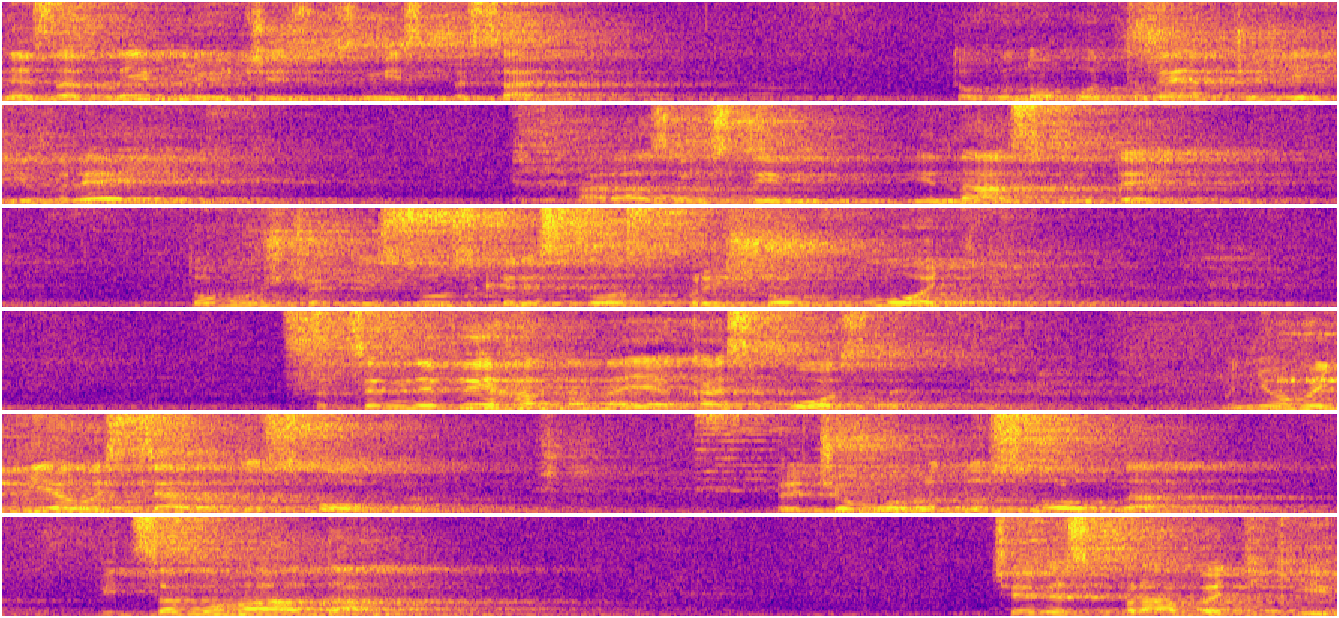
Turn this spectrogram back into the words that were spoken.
не заглиблюючись в зміст Писання, то воно утверджує євреїв, а разом з тим і нас, людей, в тому, що Ісус Христос прийшов в плоті. Це не вигадана якась постать. У нього є ось ця родословна. Причому родословна від самого Адама через прабатьків,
